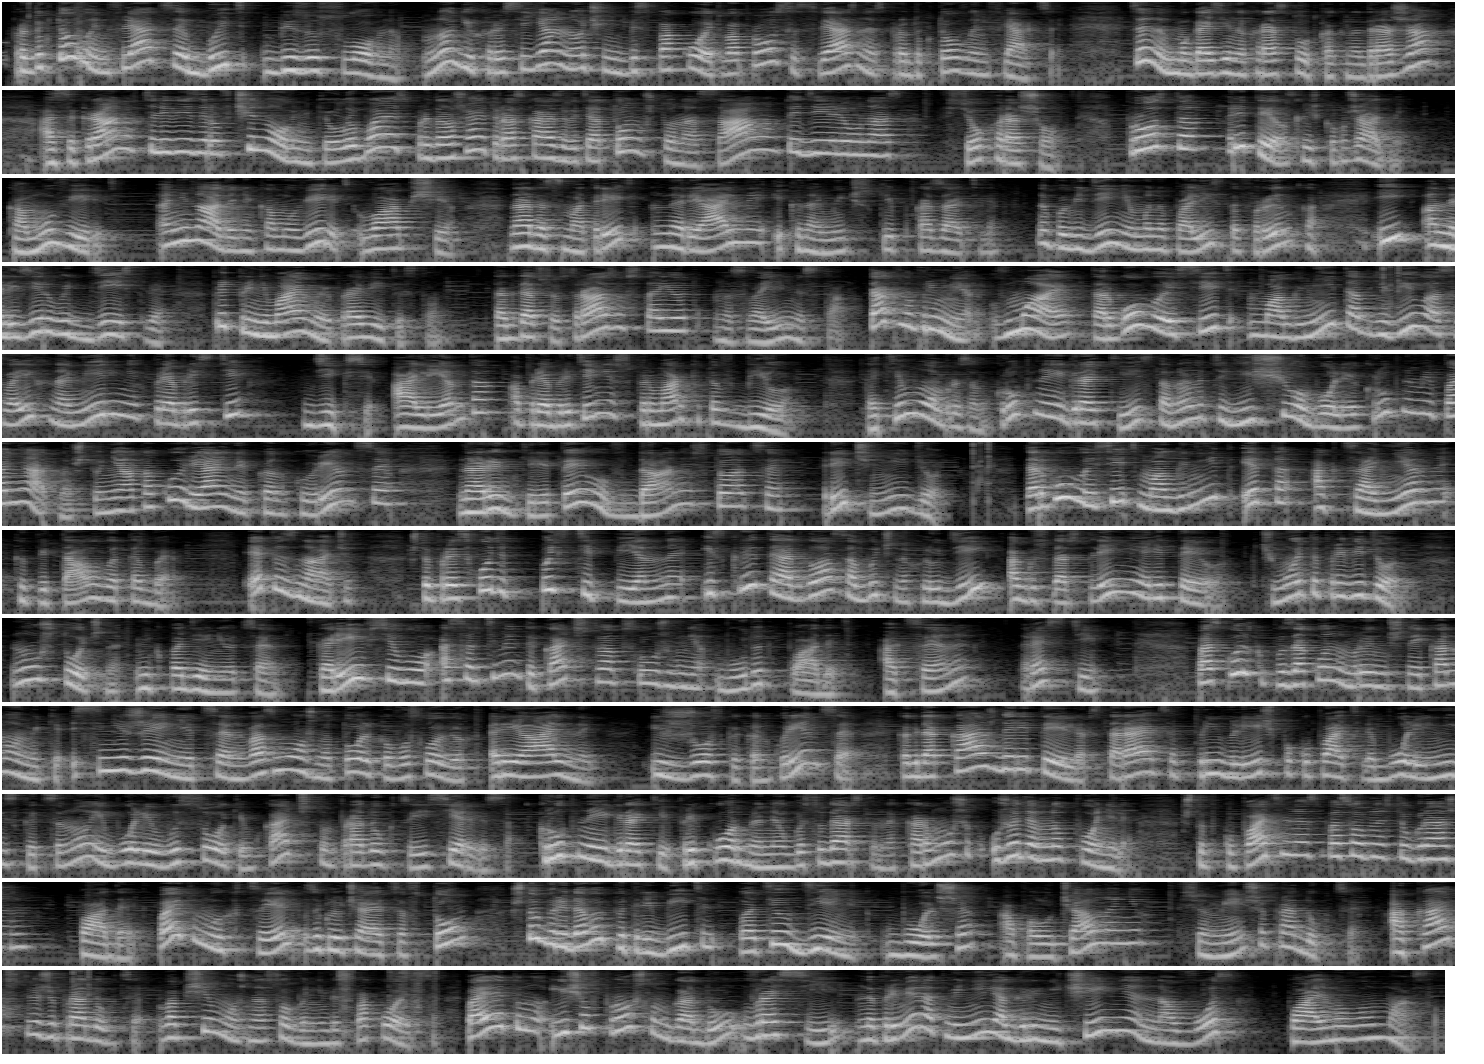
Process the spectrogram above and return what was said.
Продуктовая инфляция быть безусловно. Многих россиян очень беспокоят вопросы, связанные с продуктовой инфляцией. Цены в магазинах растут как на дрожжах, а с экранов телевизоров чиновники, улыбаясь, продолжают рассказывать о том, что на самом-то деле у нас все хорошо. Просто ритейл слишком жадный. Кому верить? А не надо никому верить вообще. Надо смотреть на реальные экономические показатели – на поведение монополистов рынка и анализировать действия, предпринимаемые правительством. Тогда все сразу встает на свои места. Так, например, в мае торговая сеть «Магнит» объявила о своих намерениях приобрести Дикси, а лента о приобретении супермаркетов Билла. Таким образом, крупные игроки становятся еще более крупными. Понятно, что ни о какой реальной конкуренции на рынке ритейла в данной ситуации речи не идет. Торговая сеть «Магнит» – это акционерный капитал ВТБ. Это значит, что происходит постепенное и скрытое от глаз обычных людей огосударствление ритейла. К чему это приведет? Ну уж точно не к падению цен. Скорее всего, ассортимент и качество обслуживания будут падать, а цены расти. Поскольку по законам рыночной экономики снижение цен возможно только в условиях реальной и жесткой конкуренции, когда каждый ритейлер старается привлечь покупателя более низкой ценой и более высоким качеством продукции и сервиса. Крупные игроки, прикормленные у государственных кормушек, уже давно поняли, что покупательная способность у граждан падает. Поэтому их цель заключается в том, чтобы рядовой потребитель платил денег больше, а получал на них все меньше продукции. О качестве же продукции вообще можно особо не беспокоиться. Поэтому еще в прошлом году в России, например, отменили ограничения на ввоз пальмового масла.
